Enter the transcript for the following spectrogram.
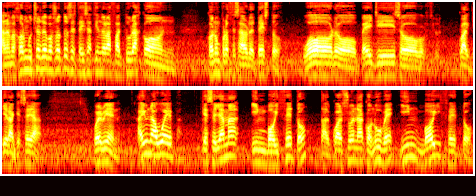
A lo mejor muchos de vosotros estáis haciendo las facturas con, con un procesador de texto, Word o Pages o cualquiera que sea. Pues bien, hay una web que se llama Invoiceto, tal cual suena con V, Invoiceto,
